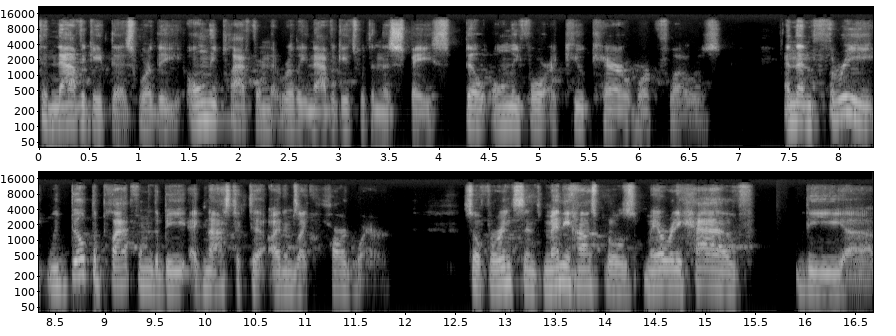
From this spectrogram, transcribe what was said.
to navigate this. We're the only platform that really navigates within this space, built only for acute care workflows. And then three, we built the platform to be agnostic to items like hardware. So, for instance, many hospitals may already have the uh,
